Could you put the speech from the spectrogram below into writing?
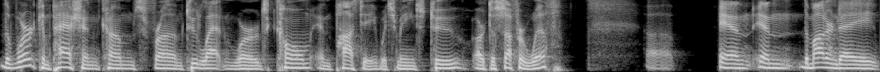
the word compassion comes from two Latin words, cum and pati, which means to or to suffer with. Uh, and in the modern day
